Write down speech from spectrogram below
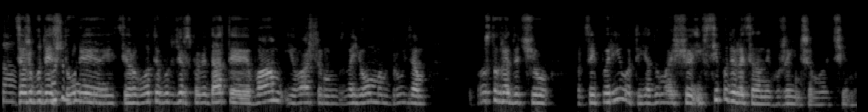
так, Це вже буде може бути. історія, і ці роботи будуть розповідати вам і вашим знайомим, друзям, просто глядачу про цей період. І я думаю, що і всі подивляться на них уже іншими очима.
